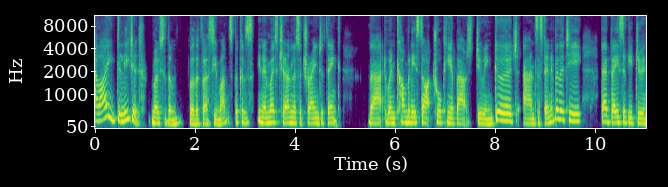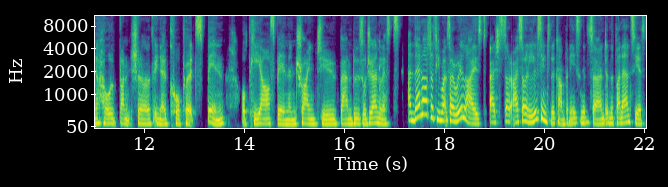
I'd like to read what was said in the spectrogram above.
And I deleted most of them for the first few months because, you know, most journalists are trained to think that when companies start talking about doing good and sustainability, they're basically doing a whole bunch of, you know, corporate spin or PR spin and trying to bamboozle journalists. And then after a few months, I realized I started, I started listening to the companies concerned and the financiers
